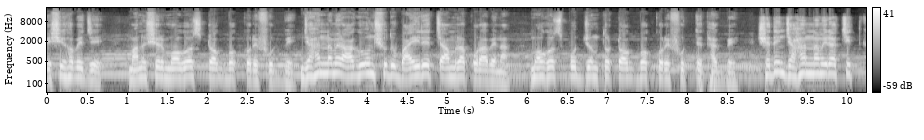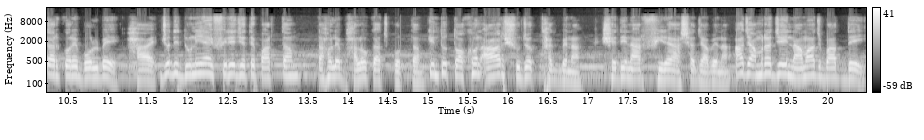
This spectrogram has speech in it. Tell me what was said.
বেশি হবে যে মানুষের মগজ টকবক করে ফুটবে। জাহান্নামের আগুন শুধু বাইরের চামড়া পোড়াবে না, মগজ পর্যন্ত টকবক করে ফুটতে থাকবে। সেদিন জাহান্নামীরা চিৎকার করে বলবে, হায়, যদি দুনিয়ায় ফিরে যেতে পারতাম, তাহলে ভালো কাজ করতাম। কিন্তু তখন আর সুযোগ থাকবে না। সেদিন আর ফিরে আসা যাবে না। আজ আমরা যে নামাজ বাদ দেই,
